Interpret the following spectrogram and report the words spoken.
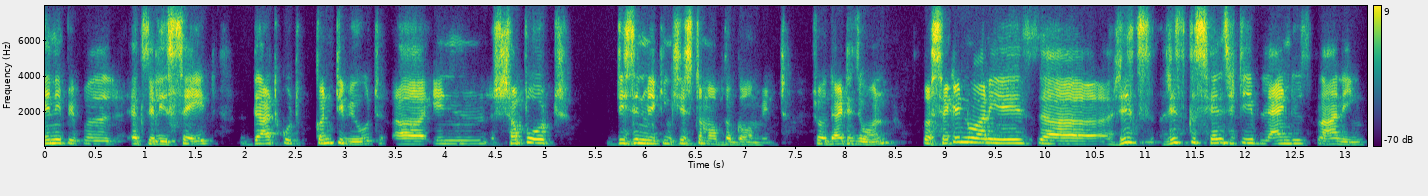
many people actually said that could contribute uh, in support decision making system of the government. So that is one the second one is uh, risk, risk sensitive land use planning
